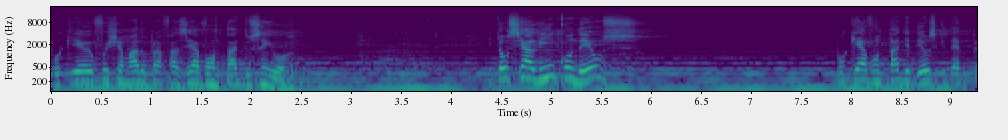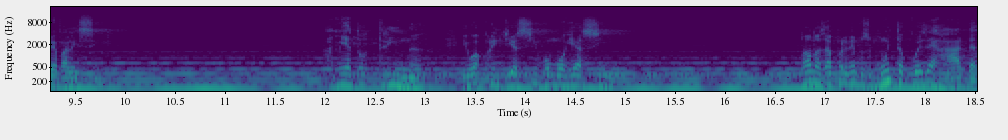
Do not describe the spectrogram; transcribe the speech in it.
Porque eu fui chamado para fazer a vontade do Senhor. Então se alinhe com Deus, porque é a vontade de Deus que deve prevalecer. A minha doutrina, eu aprendi assim, vou morrer assim. Não, nós aprendemos muita coisa errada,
